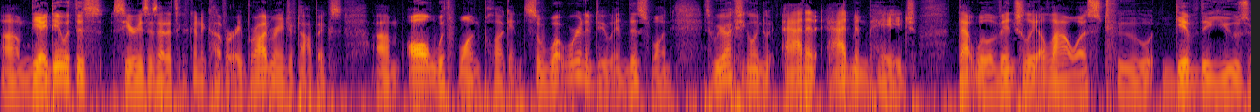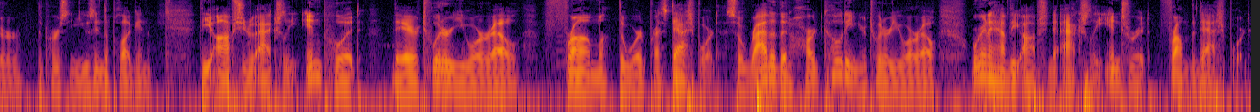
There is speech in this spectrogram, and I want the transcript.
Um, the idea with this series is that it's going to cover a broad range of topics, um, all with one plugin. So what we're going to do in this one is we're actually going to add an admin page that will eventually allow us to give the user, the person using the plugin, the option to actually input their Twitter URL from the WordPress dashboard. So rather than hard coding your Twitter URL, we're going to have the option to actually enter it from the dashboard.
